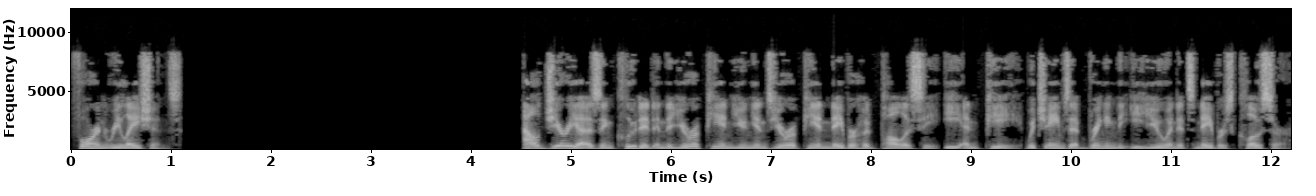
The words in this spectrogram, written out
Foreign relations Algeria is included in the European Union's European Neighbourhood Policy which aims at bringing the EU and its neighbours closer.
